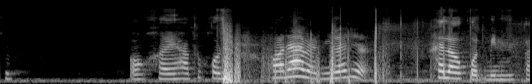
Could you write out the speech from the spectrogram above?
ชึบโอเคครับทุกคน พอได้แบบนี้แล้วเนี่ย ให้เรากดบินไป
